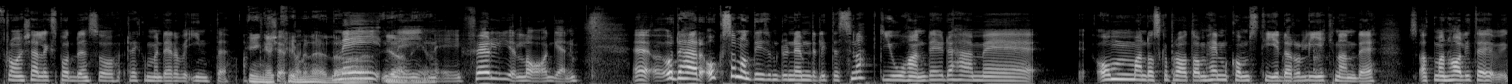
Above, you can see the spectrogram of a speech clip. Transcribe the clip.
från Kärlekspodden så rekommenderar vi inte att Inga köpa. kriminella Nej, nej, nej. Följ lagen. Eh, och det här också någonting som du nämnde lite snabbt Johan, det är ju det här med om man då ska prata om hemkomsttider och liknande, att man har lite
